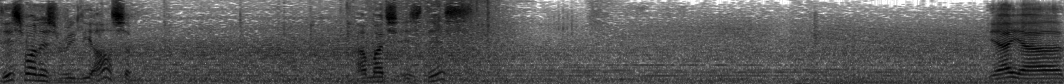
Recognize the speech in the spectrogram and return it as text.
This one is really awesome. How much is this? Yeah, yeah.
